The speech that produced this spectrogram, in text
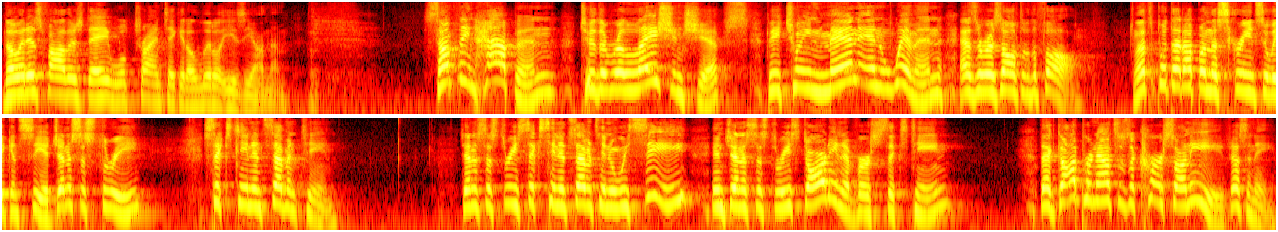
Though it is Father's Day, we'll try and take it a little easy on them. Something happened to the relationships between men and women as a result of the fall. Let's put that up on the screen so we can see it. Genesis 3 16 and 17. Genesis 3 16 and 17. And we see in Genesis 3, starting at verse 16, that God pronounces a curse on Eve, doesn't he?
